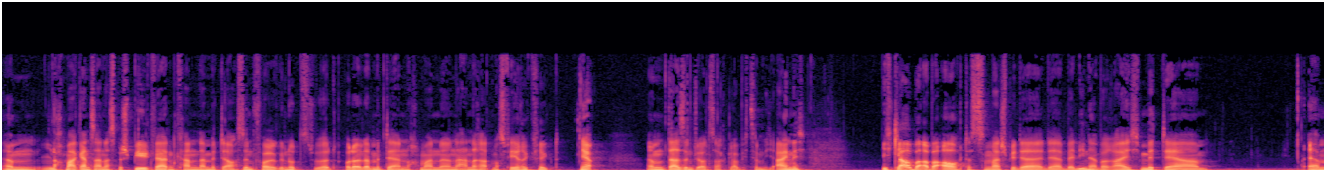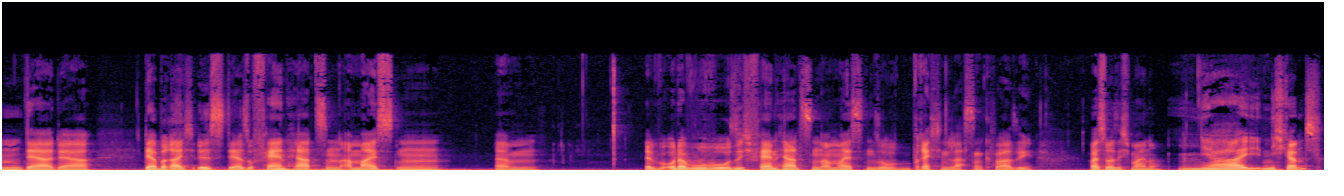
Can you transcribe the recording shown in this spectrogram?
ähm, nochmal ganz anders bespielt werden kann, damit der auch sinnvoll genutzt wird oder damit der nochmal eine, eine andere Atmosphäre kriegt. Ja. Ähm, da sind wir uns auch, glaube ich, ziemlich einig. Ich glaube aber auch, dass zum Beispiel der, der Berliner Bereich mit der, ähm, der, der, der Bereich ist, der so Fanherzen am meisten, ähm, äh, oder wo, wo sich Fanherzen am meisten so brechen lassen quasi. Weißt du, was ich meine? Ja, nicht ganz.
